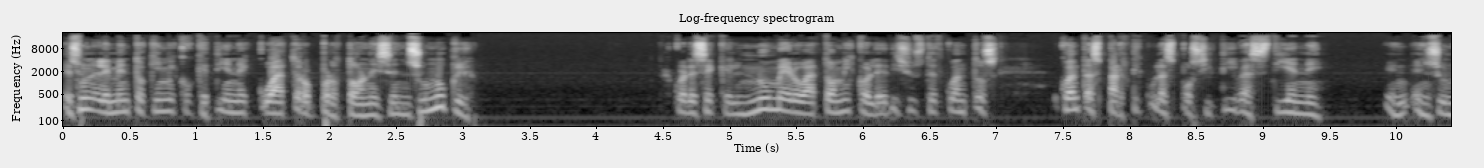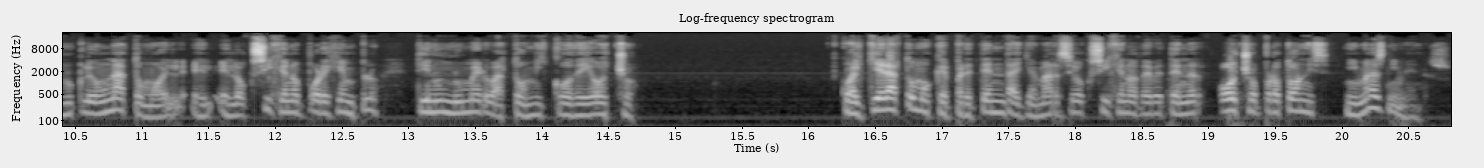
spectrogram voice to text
es un elemento químico que tiene cuatro protones en su núcleo. Recuérdese que el número atómico le dice usted cuántas partículas positivas tiene en, en su núcleo un átomo. El, el, oxígeno, por ejemplo, tiene un número atómico de 8. Cualquier átomo que pretenda llamarse oxígeno debe tener 8 protones, ni más ni menos.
